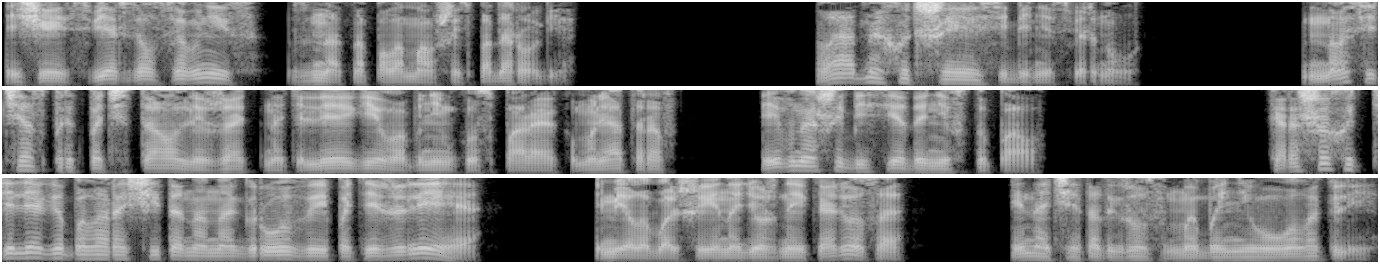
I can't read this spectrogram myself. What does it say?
еще и сверзился вниз, знатно поломавшись по дороге. Ладно, хоть шею себе не свернул. Но сейчас предпочитал лежать на телеге в обнимку с парой аккумуляторов и в наши беседы не вступал. Хорошо, хоть телега была рассчитана на грузы и потяжелее, имела большие надежные колеса, иначе этот груз мы бы не уволокли.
